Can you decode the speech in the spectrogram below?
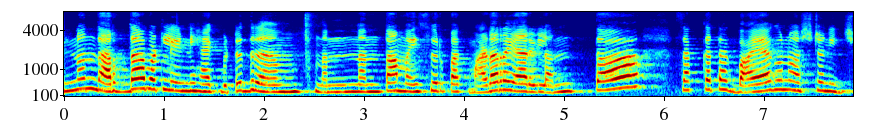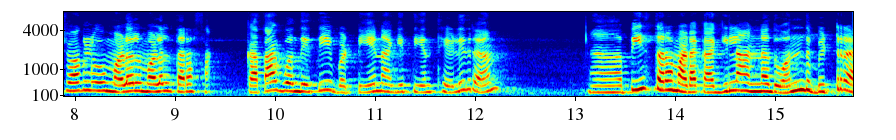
ಇನ್ನೊಂದು ಅರ್ಧ ಬಟ್ಲು ಎಣ್ಣೆ ಹಾಕಿಬಿಟ್ಟಿದ್ರೆ ನನ್ನಂಥ ಮೈಸೂರು ಪಾಕ್ ಮಾಡಾರ ಯಾರಿಲ್ಲ. ಅಂಥ ಸಖತ್ತಾಗಿ ಬಾಯಾಗೂ ಅಷ್ಟು ನಿಜವಾಗ್ಲೂ ಮಳಲ್ ಮಳಲ್ ಥರ ಸಖತ್ತಾಗಿ ಬಂದೈತಿ ಬಟ್ ಏನಾಗೈತಿ ಅಂತ ಹೇಳಿದ್ರೆ ಪೀಸ್ ಥರ ಮಾಡೋಕ್ಕಾಗಿಲ್ಲ ಅನ್ನೋದು ಒಂದು ಬಿಟ್ಟರೆ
